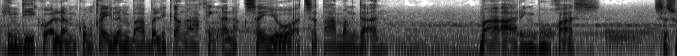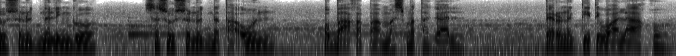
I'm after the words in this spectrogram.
hindi ko alam kung kailan babalik ang aking anak sa iyo at sa tamang daan. Maaaring bukas, sa susunod na linggo, sa susunod na taon, o baka pa mas matagal. Pero nagtitiwala ako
